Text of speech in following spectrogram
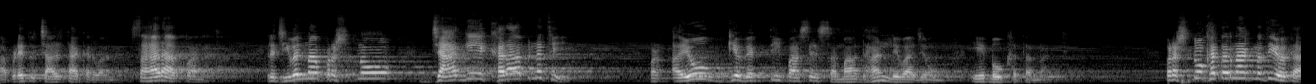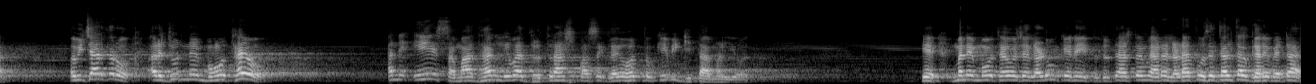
આપણે તો ચાલતા કરવાના સહારા આપવાના છે. એટલે જીવનમાં પ્રશ્નો જાગે ખરાબ નથી, પણ અયોગ્ય વ્યક્તિ પાસે સમાધાન લેવા જવું એ બહુ ખતરનાક છે. પ્રશ્નો ખતરનાક નથી હોતા. વિચાર કરો, અર્જુનને મોહ થયો અને એ સમાધાન લેવા ધૃતરાષ્ટ્ર પાસે ગયો હોત તો કેવી ગીતા મળી હોત? કે મને મો થયો છે, લડું કે નહીં? ધૃતરાષ્ટ્ર અરે, લડાતું હશે, ચાલ ચાલ, ઘરે બેઠા,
